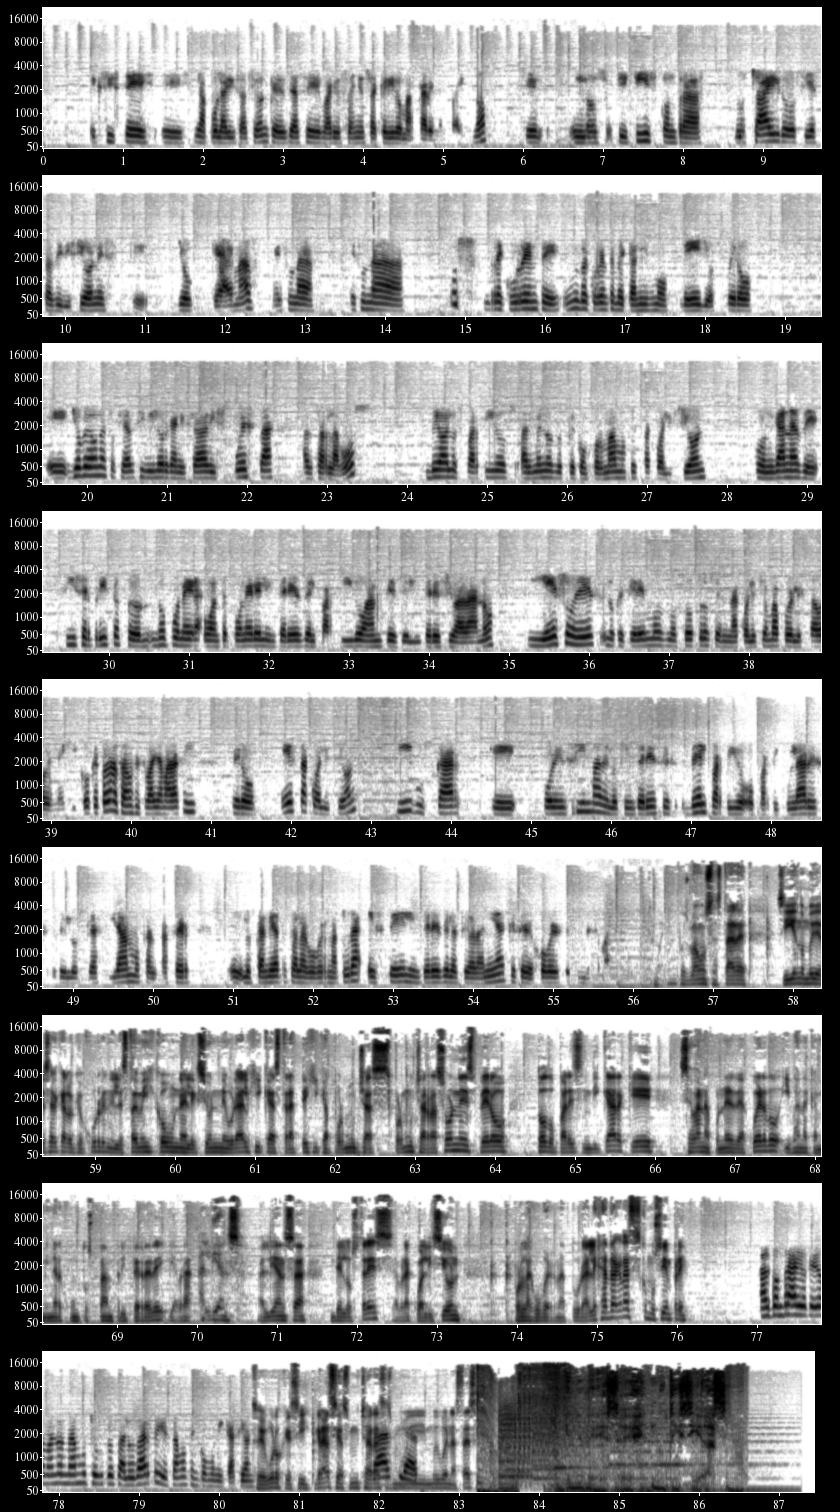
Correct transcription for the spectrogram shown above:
existe eh, la polarización que desde hace varios años se ha querido marcar en el país, ¿no? los fifís contra los chairos y estas divisiones, que yo que además es una es una pues, recurrente, un recurrente mecanismo de ellos, pero eh, yo veo una sociedad civil organizada dispuesta a alzar la voz, veo a los partidos, al menos los que conformamos esta coalición, con ganas de sí ser pristas, pero no poner o anteponer el interés del partido antes del interés ciudadano. Y eso es lo que queremos nosotros en la coalición Va por el Estado de México, que todavía no sabemos si se va a llamar así, pero esta coalición sí buscar que por encima de los intereses del partido o particulares de los que aspiramos a, ser eh, los candidatos a la gobernatura esté el interés de la ciudadanía que se dejó ver este fin de semana. Bueno, pues vamos a estar siguiendo muy de cerca lo que ocurre en el Estado de México, una elección neurálgica, estratégica por muchas, por muchas razones, pero todo parece indicar que se van a poner de acuerdo y van a caminar juntos PAN, PRI, PRD y habrá alianza, alianza de los tres, habrá coalición por la gubernatura. Alejandra, gracias como siempre. Al contrario, querido Manuel, me da mucho gusto saludarte y estamos en comunicación. Seguro que sí. Gracias, muchas gracias. Muy, muy buenas tardes. MBS Noticias.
